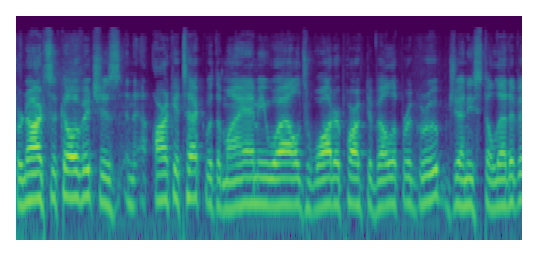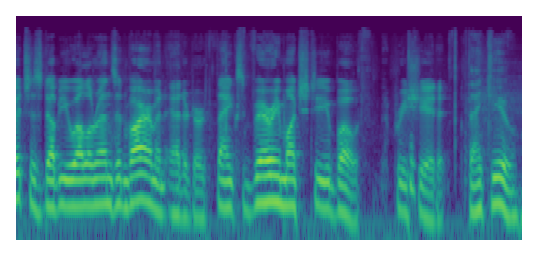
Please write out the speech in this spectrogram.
Bernard Zyscovich is an architect with the Miami Wilds Water Park Developer Group. Jenny Staletovich is WLRN's environment editor. Thanks very much to you both. Appreciate it. Thank you.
